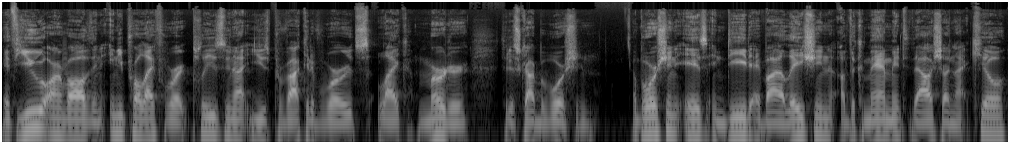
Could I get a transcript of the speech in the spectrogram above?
if you are involved in any pro life work, please do not use provocative words like murder to describe abortion. Abortion is indeed a violation of the commandment, Thou shalt not kill,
